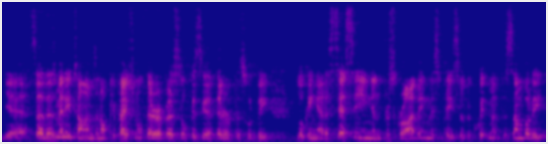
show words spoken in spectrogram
Yeah, so there's many times an occupational therapist or physiotherapist would be looking at assessing and prescribing this piece of equipment for somebody.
